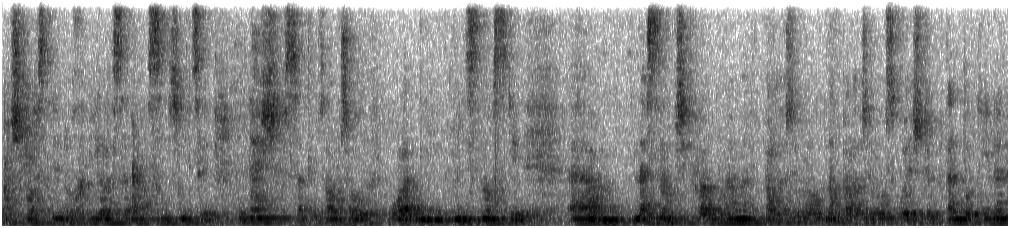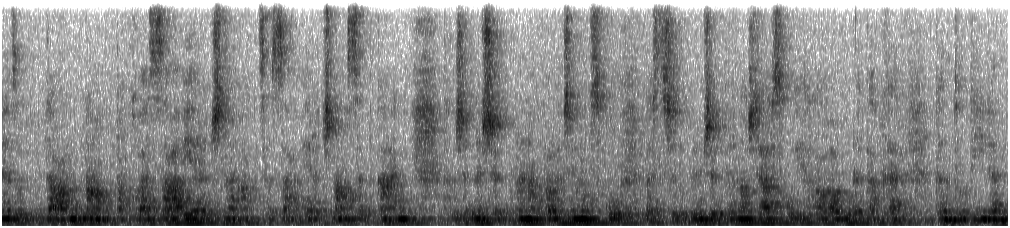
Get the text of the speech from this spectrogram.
až vlastně do chvíle se dá si říci, než se uzavřou volební místnosti. Ehm, dnes například budeme v Peleřimu, na Peleřimovsku, ještě tento týden je dán na takové závěrečné akce, závěrečná setkání, takže dnešek bude na Peleřimovsku, ve středu vím, že na Žďársku hlava bude také tento týden.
